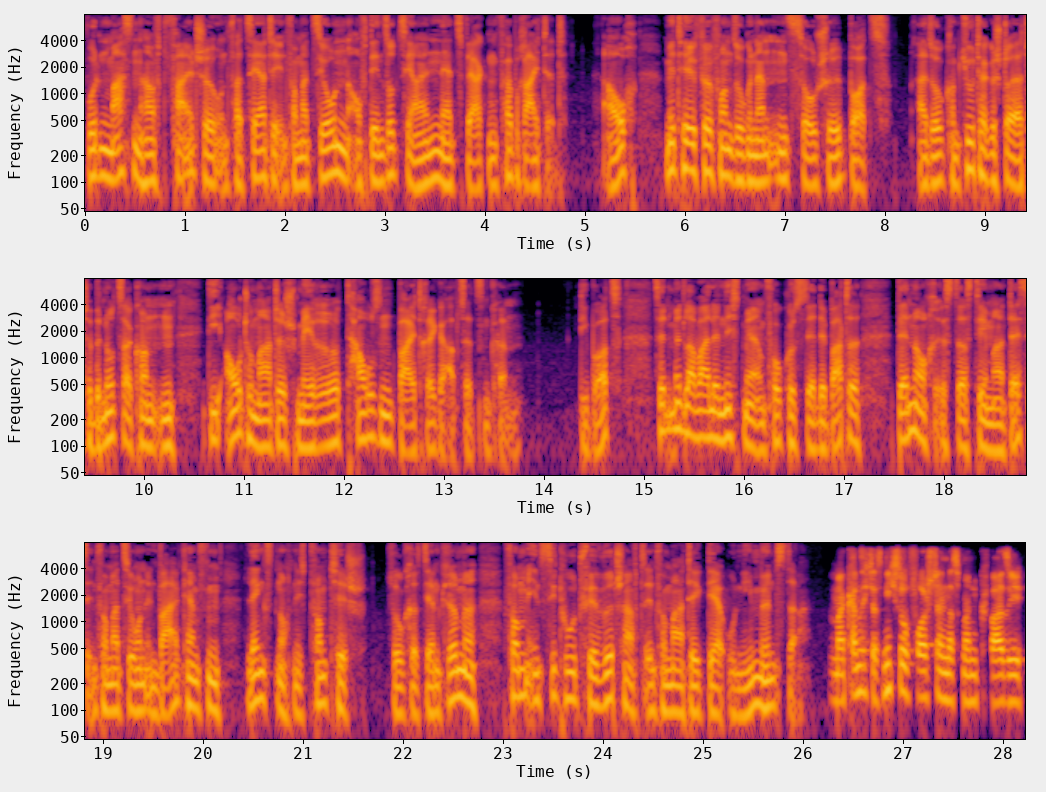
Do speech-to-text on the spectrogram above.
wurden massenhaft falsche und verzerrte Informationen auf den sozialen Netzwerken verbreitet. Auch mithilfe von sogenannten Social Bots, also computergesteuerte Benutzerkonten, die automatisch mehrere tausend Beiträge absetzen können. Die Bots sind mittlerweile nicht mehr im Fokus der Debatte, dennoch ist das Thema Desinformation in Wahlkämpfen längst noch nicht vom Tisch. So Christian Grimme vom Institut für Wirtschaftsinformatik der Uni Münster man kann sich das nicht so vorstellen, dass man quasi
